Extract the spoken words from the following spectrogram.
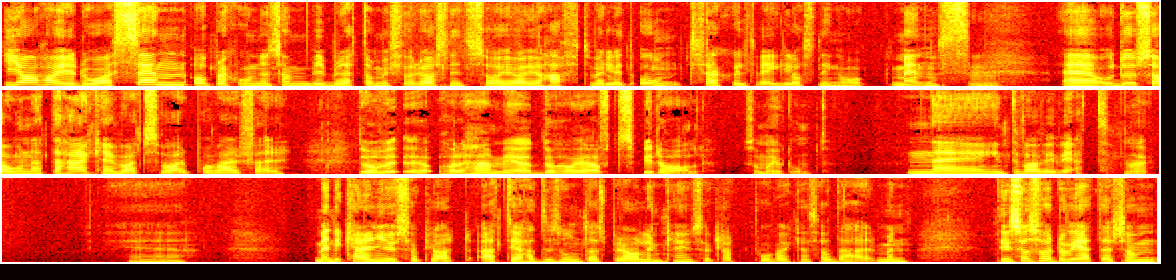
jag har ju då sen operationen som vi berättade om i förra avsnittet så har jag ju haft väldigt ont, särskilt vid ägglossning och mens. mm. Eh, och då sa hon att det här kan ju vara ett svar på varför. Du har, eh, har det här med, du har ju haft spiral som har gjort ont. Nej, inte vad vi vet. Nej. Eh, men det kan ju såklart, att jag hade så ont av spiralen kan ju såklart påverkas av det här. Men det är så svårt att veta eftersom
